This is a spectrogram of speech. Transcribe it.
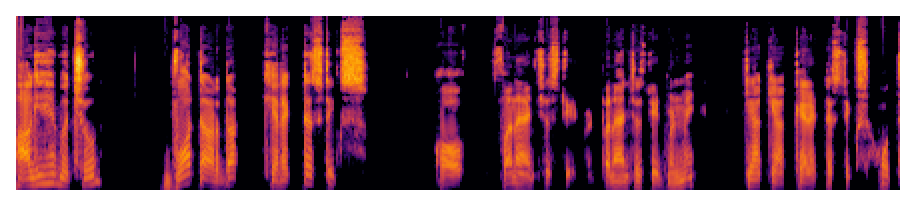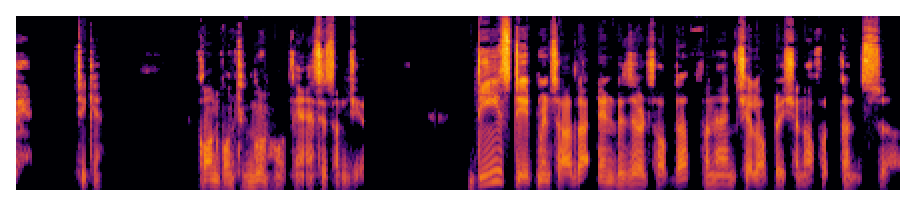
आगे है बच्चों what are the characteristics of financial statement financial statement में क्या क्या कैरेक्टरिस्टिक्स होते हैं? ठीक है? कौन कौन से गुण होते हैं, ऐसे समझिए। These statements are the end results of the financial operation of a concern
